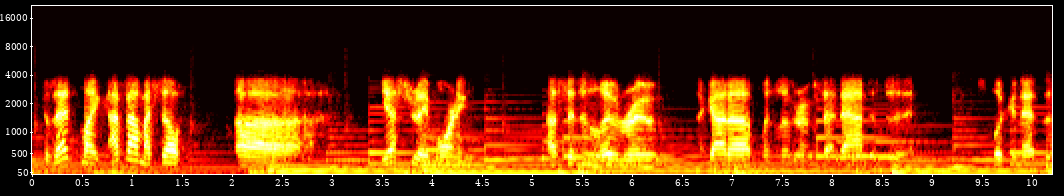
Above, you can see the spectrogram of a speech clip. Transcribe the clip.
Because that, like, I found myself uh, yesterday morning. I was sitting in the living room. I got up, went in the living room, sat down, just, to, just looking at the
